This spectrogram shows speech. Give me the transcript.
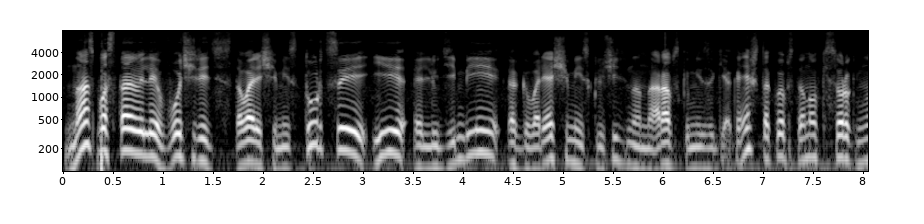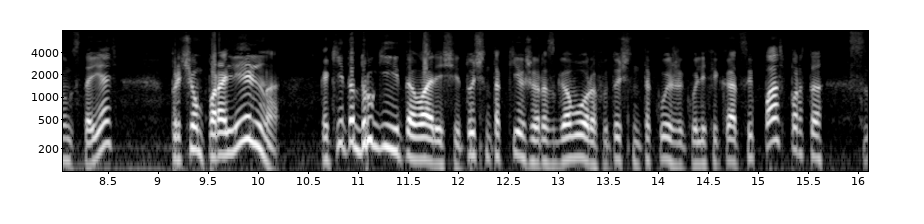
Нас поставили в очередь с товарищами из Турции и людьми, э, говорящими исключительно на арабском языке. Конечно, в такой обстановке 40 минут стоять, причем параллельно какие-то другие товарищи, точно таких же разговоров и точно такой же квалификации паспорта, с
